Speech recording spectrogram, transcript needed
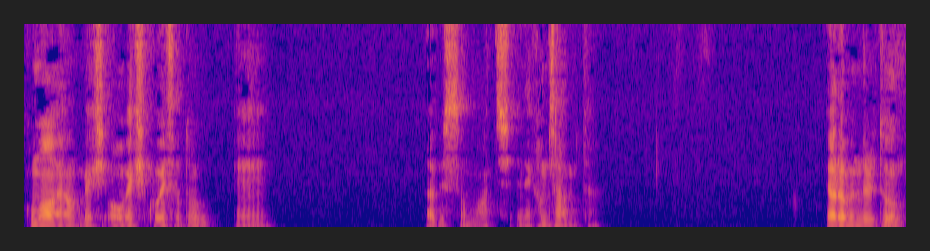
고마워요. 멕시, 어, 멕시코에서도. 네. Love you so much. 네, 감사합니다. 여러분들도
